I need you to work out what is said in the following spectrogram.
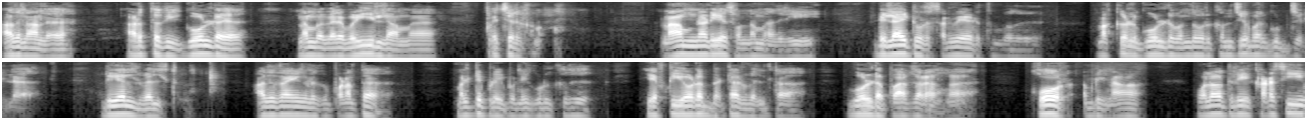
அதனால் அடுத்தது கோல்டை நம்ம வேறு வழி இல்லாமல் வச்சுருக்கணும். நான் முன்னாடியே சொன்ன மாதிரி டிலைட் ஒரு சர்வே எடுக்கும்போது மக்கள் கோல்டு வந்து ஒரு கன்சியூமர் குட்ஸ் இல்லை ரியல் வெல்த் அதுதான் எங்களுக்கு பணத்தை மல்டிப்ளை பண்ணி கொடுக்குது. எஃப்டியோட பெட்டர் வெல்த்தாக கோல்டை பார்க்குறாங்க. கோர் அப்படின்னா உலகத்துலேயே கடைசி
